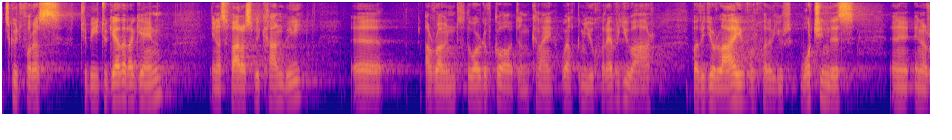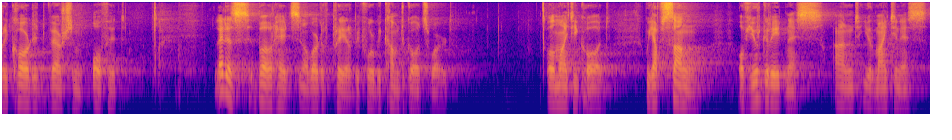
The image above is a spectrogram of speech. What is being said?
It's good for us to be together again, in as far as we can be, uh, around the Word of God. And can I welcome you wherever you are, whether you're live or whether you're watching this uh, in a recorded version of it. Let us bow our heads in a word of prayer before we come to God's Word. Almighty God, we have sung of your greatness and your mightiness.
